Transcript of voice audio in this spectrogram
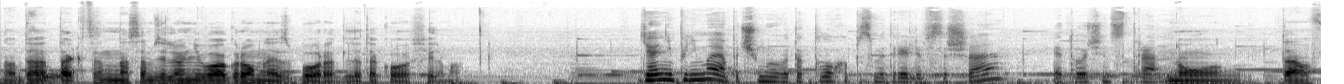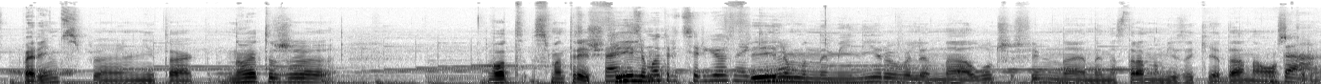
Ну да, так-то на самом деле у него огромные сборы для такого фильма. Я не понимаю, почему его так плохо посмотрели в США. Это очень странно. Ну, там, в принципе, не так. Но это же... Вот смотри, США фильм, смотрят серьезное фильм кино. номинировали на лучший фильм на, на иностранном языке, да, на Оскаре.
